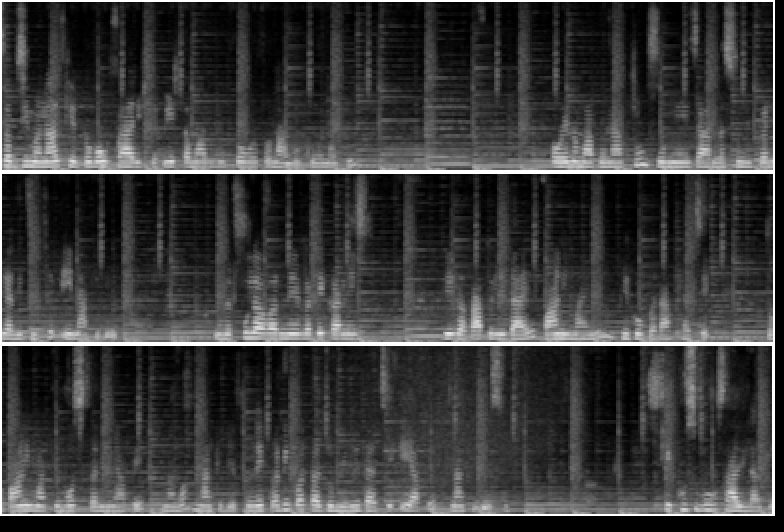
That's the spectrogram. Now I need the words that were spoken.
સબ્જીમાં નાખીએ તો બહુ સારી છે. પેટ તમારું દુખતો હોય તો ના દુખતું એનાથી. તો એનામાં આપણે નાખશું. તો મેં ચાર લસણની કલિયા લીધી છે એ નાખી દઈશું મેં ફુલાવરને બટેકાને ભેગા કાપી લીધા એ પાણીમાં એને ભીગો પર રાખ્યા છે. તો પાણીમાંથી વોશ કરીને આપણે એનામાં નાખી દઈશું ને કઢી પત્તા જો મેં લીધા છે, એ આપણે નાખી દઈશું કે ખુશ્બુ સારી લાગે,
